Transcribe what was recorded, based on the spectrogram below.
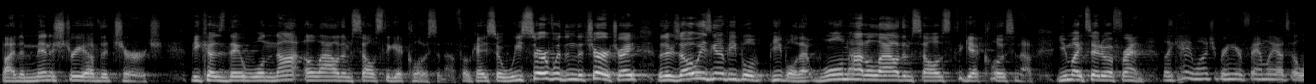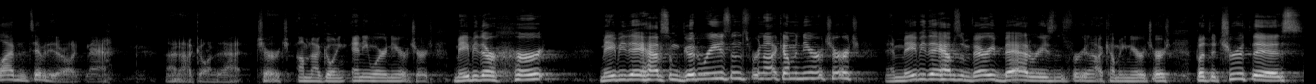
by the ministry of the church because they will not allow themselves to get close enough. Okay, so we serve within the church, right? But there's always going to be people, people that will not allow themselves to get close enough. You might say to a friend, like, hey, why don't you bring your family out to the live nativity? They're like, nah, I'm not going to that church. I'm not going anywhere near a church. Maybe they're hurt. Maybe they have some good reasons for not coming near a church, and maybe they have some very bad reasons for not coming near a church. But the truth is,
